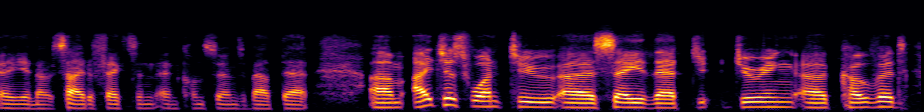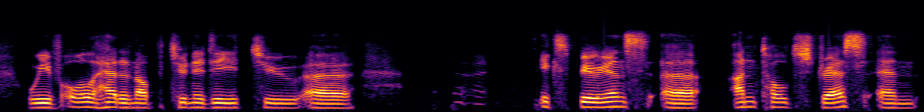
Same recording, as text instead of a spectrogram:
uh, you know side effects and, and concerns about that. Um, I just want to uh, say that during uh, COVID, we've all had an opportunity to uh, experience uh, untold stress and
